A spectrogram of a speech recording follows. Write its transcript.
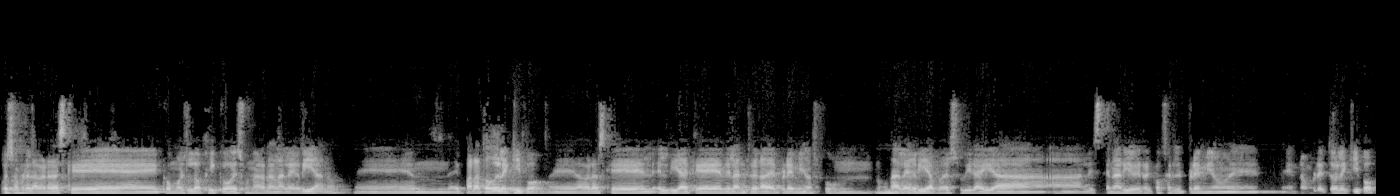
Pues hombre, la verdad es que, como es lógico, es una gran alegría, ¿no? Eh, para todo el equipo. Eh, la verdad es que el, día que de la entrega de premios fue una alegría poder subir ahí al escenario y recoger el premio en, nombre de todo el equipo.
